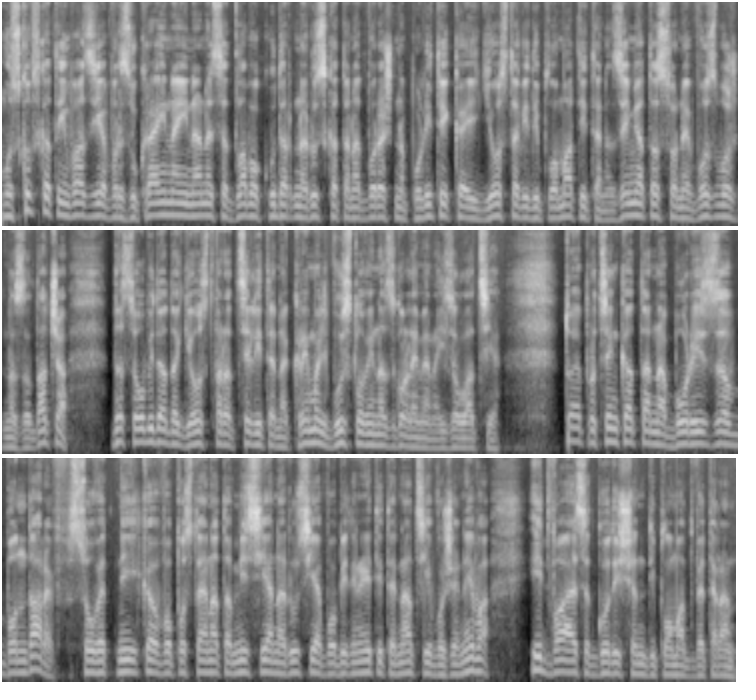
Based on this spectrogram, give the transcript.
Московската инвазија врз Украина и нанесе длабок удар на руската надворешна политика и ги остави дипломатите на земјата со невозможна задача да се обида да ги остварат целите на Кремљ во услови на зголемена изолација. Тоа е проценката на Борис Бондарев, советник во постојаната мисија на Русија во Обединетите нации во Женева и 20 годишен дипломат ветеран.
